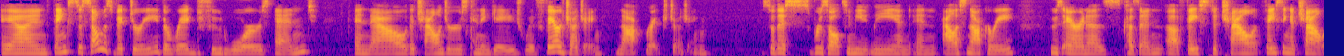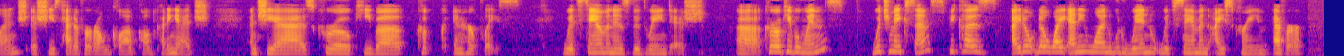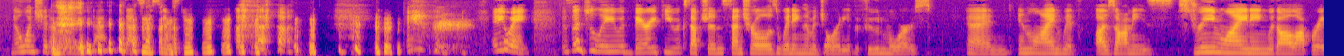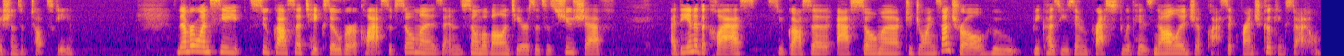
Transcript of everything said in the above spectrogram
And thanks to Soma's victory, the rigged food wars end. And now the challengers can engage with fair judging, not rigged judging. So this results immediately in, in Alice Nakiri, who's Erina's cousin, uh, faced a challenge, facing a challenge as she's head of her own club called Cutting Edge, and she has Kuro Kiba cook in her place, with salmon as the Dwayne dish. Uh, Kuro Kiba wins, which makes sense because I don't know why anyone would win with salmon ice cream ever. No one should ever do that. That's disgusting. anyway, essentially, with very few exceptions, Central is winning the majority of the food wars. And in line with Azami's streamlining with all operations of Totsuki. Number one seat, Tsukasa takes over a class of Somas, and Soma volunteers as his sous chef. At the end of the class, Tsukasa asks Soma to join Central, who because he's impressed with his knowledge of classic French cooking style.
